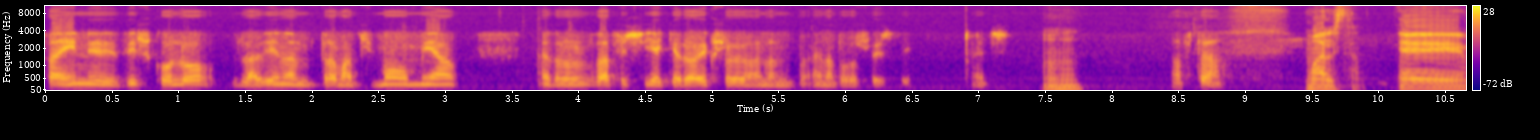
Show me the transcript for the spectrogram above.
θα είναι δύσκολο, δηλαδή έναν τραυματισμό, μια, ένα τραυματισμό που θα αφήσει για καιρό έξω έναν, έναν ποδοσφαιριστή. Έτσι. Μμμ. Αυτά. Μάλιστα. Ε,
